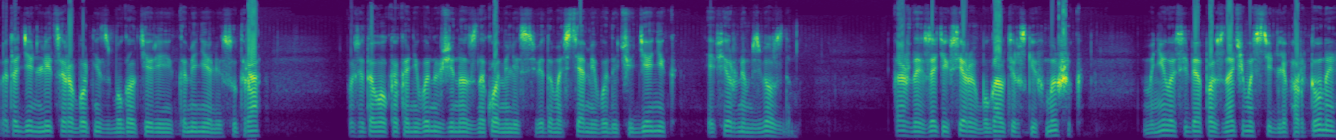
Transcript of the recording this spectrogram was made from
В этот день лица работниц бухгалтерии каменели с утра, после того, как они вынужденно знакомились с ведомостями выдачи денег эфирным звездам. Каждая из этих серых бухгалтерских мышек мнила себя по значимости для фортуны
